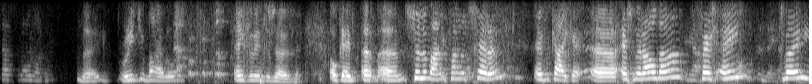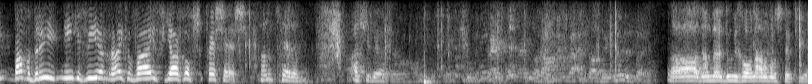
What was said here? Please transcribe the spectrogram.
dat het gewoon Nee, read your Bible. 1 Korinthe 7. Oké, okay, um, um, zullen wij van het scherm even kijken. Uh, Esmeralda, vers 1. 2, Papa 3, Nienke 4, Rijke 5, Jacobs vers 6. Van het scherm. Wil. Nou, dan uh, doe je gewoon allemaal een stukje.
